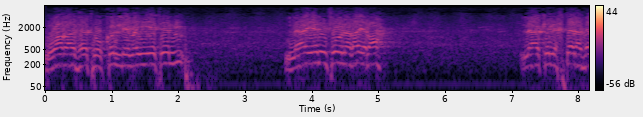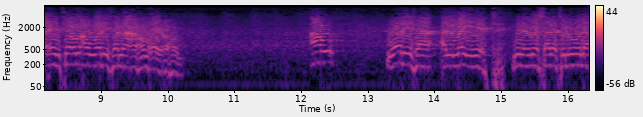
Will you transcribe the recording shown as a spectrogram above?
ورثة كل ميت لا يرثون غيره لكن اختلف إرثهم أو ورث معهم غيرهم. أو ورث الميت من المسألة الأولى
